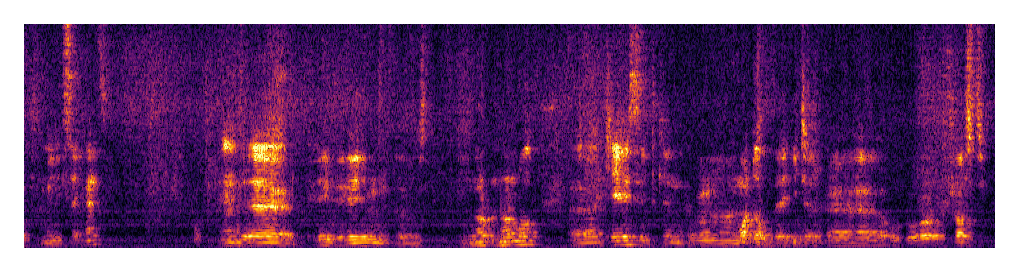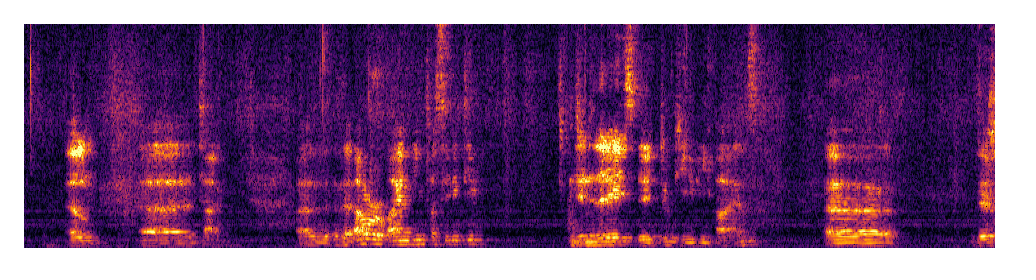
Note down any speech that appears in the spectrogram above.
of milliseconds. And in nor- normal case, it can uh, model the ITER uh, or first uh, time. Uh, the, our beam facility generates uh, two kV ions. Uh, the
